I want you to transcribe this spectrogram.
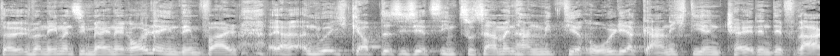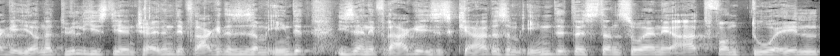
da übernehmen Sie meine Rolle in dem Fall. Äh, nur ich glaube, das ist jetzt im Zusammenhang mit Tirol ja gar nicht die entscheidende Frage. Ja, natürlich ist die entscheidende Frage, dass es am Ende ist eine Frage, ist es klar, dass am Ende das dann so eine Art von Duell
